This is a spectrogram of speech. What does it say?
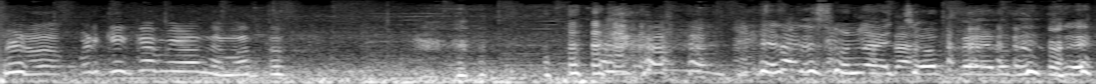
Pero, ¿por qué cambiaron de moto? Esta es una chopper, dice.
